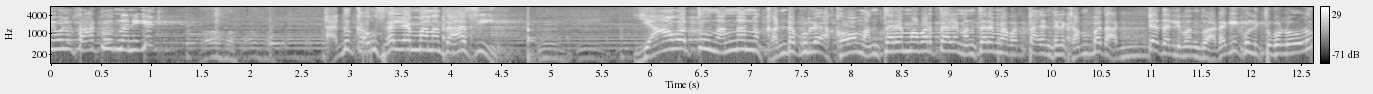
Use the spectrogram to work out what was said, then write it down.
ಇವಳು ತಾಟುವುದು ನನಗೆ. ಅದು ಕೌಸಲ್ಯಮ್ಮನ ದಾಸಿ. ಯಾವತ್ತು ನನ್ನನ್ನು ಕಂಡ ಕೂಡಲೇ ಅಕೋ ಮಂತರಮ್ಮ ಬರ್ತಾಳೆ ಮಂತರಮ್ಮ ಬರ್ತಾಳೆ ಅಂತೇಳಿ ಕಂಬದ ಅಡ್ಡದಲ್ಲಿ ಬಂದು ಅಡಗಿ ಕುಳಿತುಕೊಳ್ಳೋಳು.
